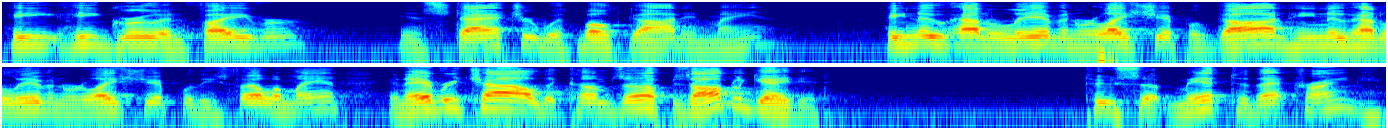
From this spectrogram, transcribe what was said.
he, he grew in favor in stature with both God and man. He knew how to live in relationship with God, and he knew how to live in relationship with his fellow man. And every child that comes up is obligated to submit to that training.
